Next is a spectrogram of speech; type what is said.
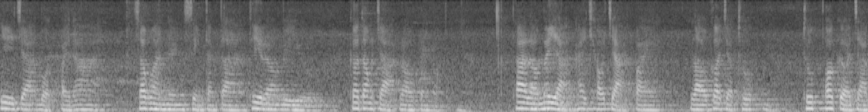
ที่จะหมดไปได้ สักวันหนึ่งสิ่งต่างๆที่เรามีอยู่ ก็ต้องจากเราไปหมด ถ้าเราไม่อยากให้เขาจากไป เราก็จะทุกข์ ทุกข์เพราะเกิดจาก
